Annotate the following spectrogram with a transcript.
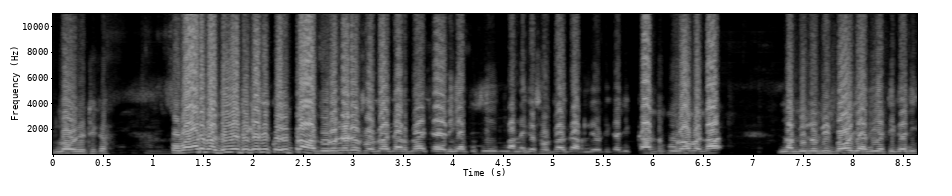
ਲਓ ਜੀ ਠੀਕ ਆ। ਸਵਾਰ ਵੱਡੀ ਹੈ ਠੀਕ ਹੈ ਜੀ ਕੋਈ ਭਰਾ ਦੂਰੋਂ ਨੇੜੇ ਸੌਦਾ ਕਰਦਾ ਹੈ ਕੈੜੀਆਂ ਤੁਸੀਂ ਮੰਨ ਕੇ ਸੌਦਾ ਕਰ ਲਿਓ ਠੀਕ ਹੈ ਜੀ। ਕੱਦ ਪੂਰਾ ਵੱਡਾ ਲੰਬੀ ਲੰਬੀ ਬਹੁਤ ਜ਼ਿਆਦੀ ਹੈ ਠੀਕ ਹੈ ਜੀ।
